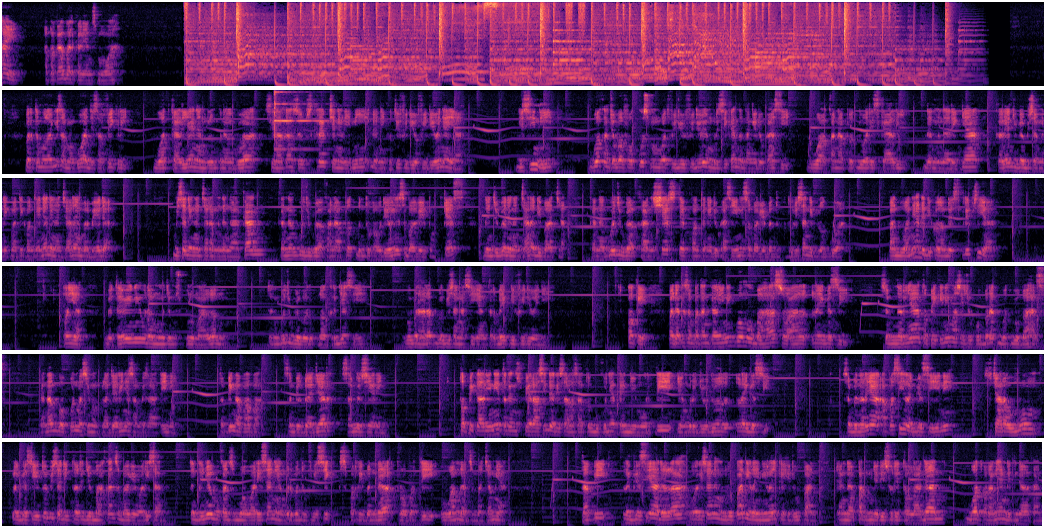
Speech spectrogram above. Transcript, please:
Hai, apa kabar kalian semua? Bertemu lagi sama gue Aji Fikri. Buat kalian yang belum kenal gue, silahkan subscribe channel ini dan ikuti video-videonya ya. Di sini, gue akan coba fokus membuat video-video yang berisikan tentang edukasi. Gue akan upload dua hari sekali, dan menariknya, kalian juga bisa menikmati kontennya dengan cara yang berbeda. Bisa dengan cara mendengarkan, karena gue juga akan upload bentuk audionya sebagai podcast, dan juga dengan cara dibaca, karena gue juga akan share setiap konten edukasi ini sebagai bentuk tulisan di blog gue. Panduannya ada di kolom deskripsi ya. Oh iya, BTW ini udah mau jam 10 malam, dan gue juga baru pulang kerja sih. Gue berharap gue bisa ngasih yang terbaik di video ini. Oke, pada kesempatan kali ini gue mau bahas soal legacy. Sebenarnya topik ini masih cukup berat buat gue bahas, karena gue pun masih mempelajarinya sampai saat ini. Tapi nggak apa-apa, sambil belajar, sambil sharing. Topik kali ini terinspirasi dari salah satu bukunya Tendi Murti yang berjudul Legacy. Sebenarnya apa sih legacy ini? Secara umum, legacy itu bisa diterjemahkan sebagai warisan. Tentunya bukan sebuah warisan yang berbentuk fisik seperti benda, properti, uang, dan semacamnya. Tapi legacy adalah warisan yang berupa nilai-nilai kehidupan yang dapat menjadi suri tauladan buat orang yang ditinggalkan.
